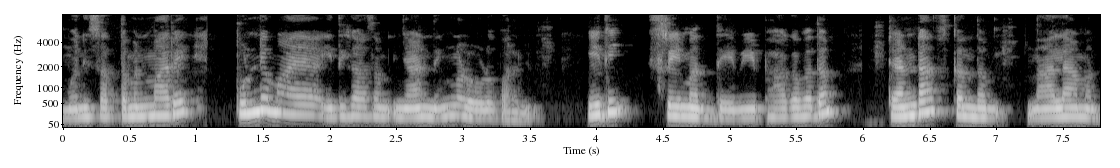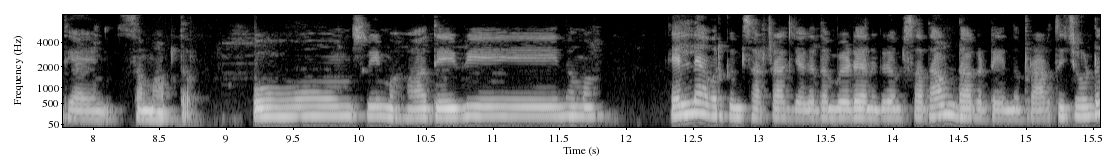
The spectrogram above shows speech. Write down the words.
മുനിസത്തമന്മാരെ പുണ്യമായ ഇതിഹാസം ഞാൻ നിങ്ങളോട് പറഞ്ഞു. ഇതി ശ്രീമദ് ദേവി ഭാഗവതം രണ്ടാം സ്കന്ധം നാലാം അധ്യായം സമാപ്തം. ഓം ശ്രീ മഹാദേവിയേ നമ. എല്ലാവർക്കും സാക്ഷാത് ജഗദമ്പയുടെ അനുഗ്രഹം സദാ ഉണ്ടാകട്ടെ എന്ന് പ്രാർത്ഥിച്ചുകൊണ്ട്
